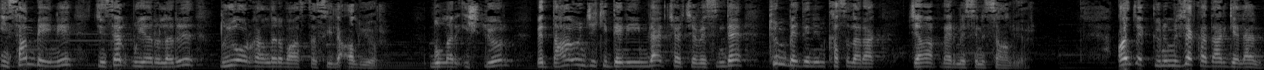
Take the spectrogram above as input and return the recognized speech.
İnsan beyni cinsel uyarıları duyu organları vasıtasıyla alıyor. Bunları işliyor ve daha önceki deneyimler çerçevesinde tüm bedenin kasılarak cevap vermesini sağlıyor. Ancak günümüze kadar gelen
